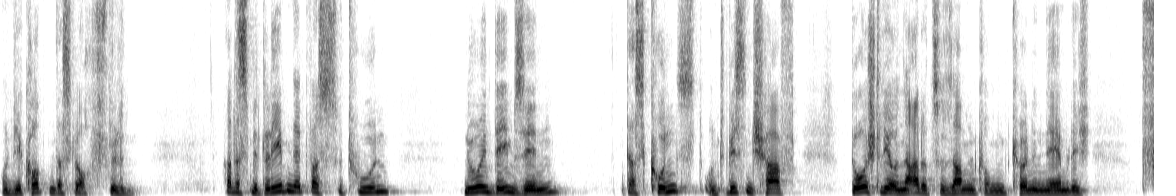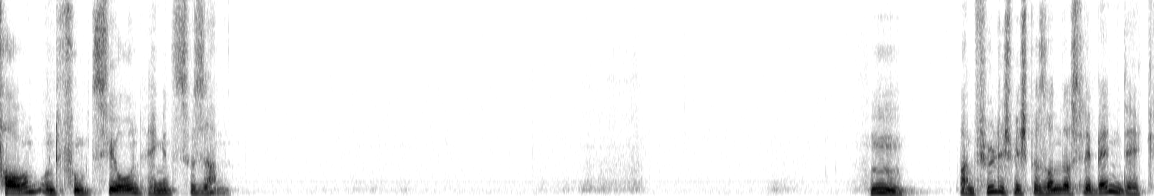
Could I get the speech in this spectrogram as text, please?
und wir konnten das Loch füllen. Hat es mit Leben etwas zu tun? Nur in dem Sinn, dass Kunst und Wissenschaft durch Leonardo zusammenkommen können, nämlich Form und Funktion hängen zusammen. Hm, wann fühle ich mich besonders lebendig?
